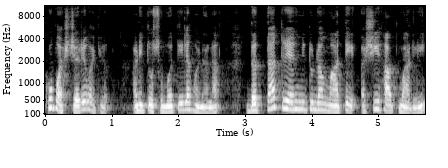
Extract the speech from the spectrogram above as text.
खूप आश्चर्य वाटलं आणि तो सुमतीला म्हणाला दत्तात्रेयांनी तुला माते अशी हाक मारली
